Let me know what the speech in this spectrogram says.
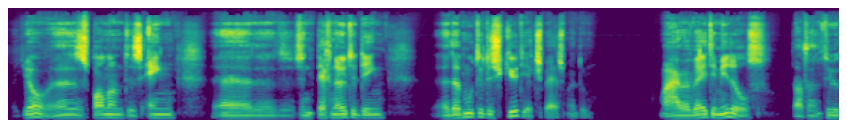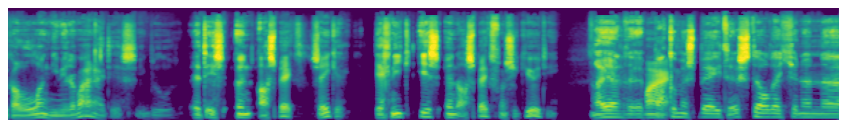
Weet dat is spannend, het is eng, het is een techneute ding. Dat moeten de security experts maar doen. Maar we weten inmiddels dat het natuurlijk al lang niet meer de waarheid is. Ik bedoel, het is een aspect, zeker. Techniek is een aspect van security. Nou ja, Maar- pak hem eens beter. Stel dat je een eh,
